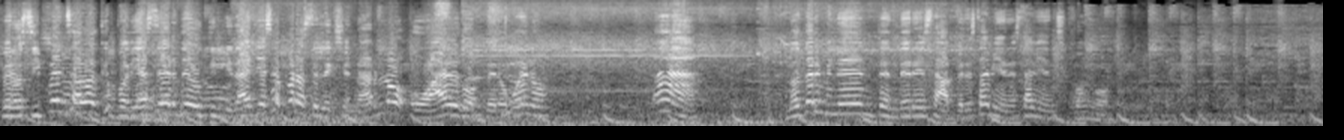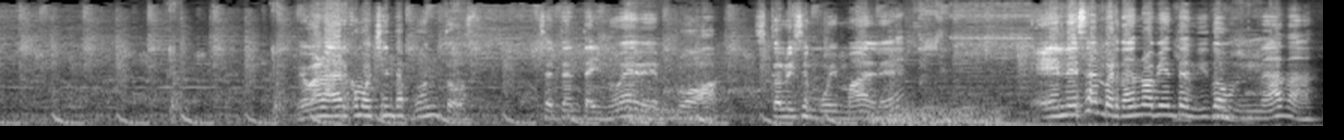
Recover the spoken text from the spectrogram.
pero sí pensaba que podía ser de utilidad, ya sea para seleccionarlo o algo, pero bueno. Ah, no terminé de entender esa, pero está bien, está bien, supongo. Me van a dar como 80 puntos. 79, buah. Es que lo hice muy mal, ¿eh? En esa en verdad no había entendido nada.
